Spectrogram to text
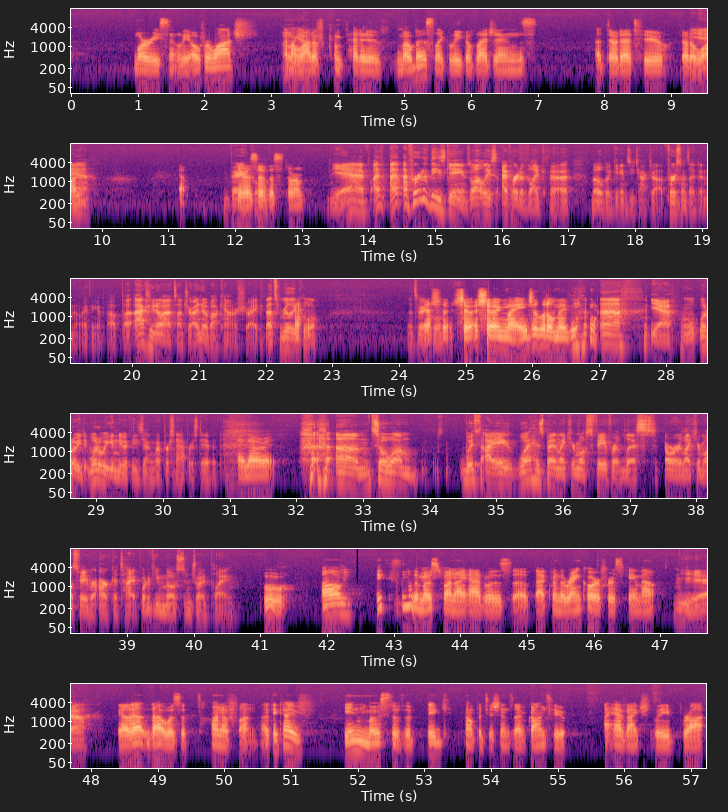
more recently Overwatch, and oh, a lot of competitive MOBAs like League of Legends, uh, Dota 2, Dota yeah. 1. Yep. Very Heroes cool. of the Storm. Yeah, I've, I've, I've heard of these games. Well, at least I've heard of like the MOBA games you talked about. First ones I didn't know anything about, but actually, no, that's not true. I know about Counter Strike. That's really cool. That's very yeah, cool. Show, showing my age a little, maybe. uh, yeah. What do we do? What are we gonna do with these young whippersnappers, David? I know, right? um, so, um, with IA, what has been like your most favorite list, or like your most favorite archetype? What have you most enjoyed playing? Ooh, um, I think some of the most fun I had was uh, back when the Rancor first came out. Yeah. Yeah, that that was a ton of fun. I think I've in most of the big competitions I've gone to, I have actually brought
